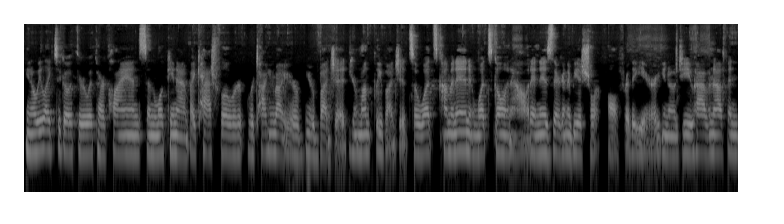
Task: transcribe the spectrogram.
you know, we like to go through with our clients and looking at by cash flow, we're, we're talking about your, your budget, your monthly budget. So what's coming in and what's going out? And is there going to be a shortfall for the year? You know, do you have enough in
